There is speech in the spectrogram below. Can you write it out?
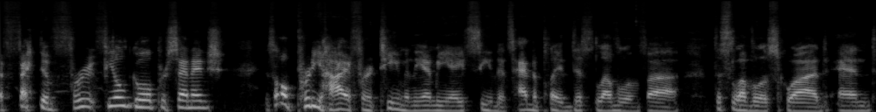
effective field goal percentage is all pretty high for a team in the MEAC that's had to play this level of uh, this level of squad. And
